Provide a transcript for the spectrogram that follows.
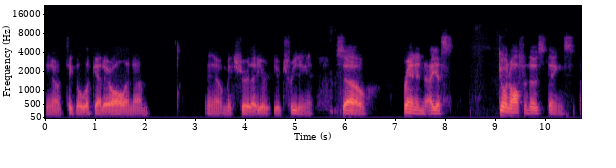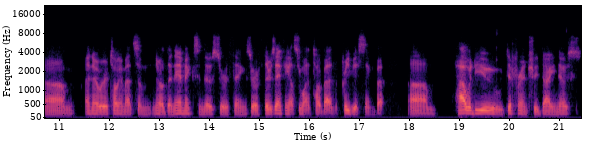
you know, take a look at it all and um, you know, make sure that you're you're treating it. So, Brandon, I guess going off of those things, um, I know we were talking about some neurodynamics and those sort of things, or if there's anything else you want to talk about in the previous thing, but um, how would you differentially diagnose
